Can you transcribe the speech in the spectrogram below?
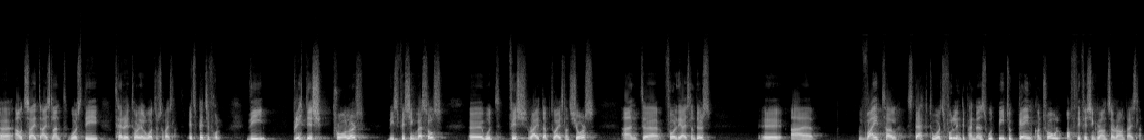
uh, outside Iceland was the territorial waters of Iceland. It's pitiful. The British trawlers, these fishing vessels, uh, would fish right up to Iceland's shores. And uh, for the Icelanders, uh, a vital step towards full independence would be to gain control of the fishing grounds around Iceland.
